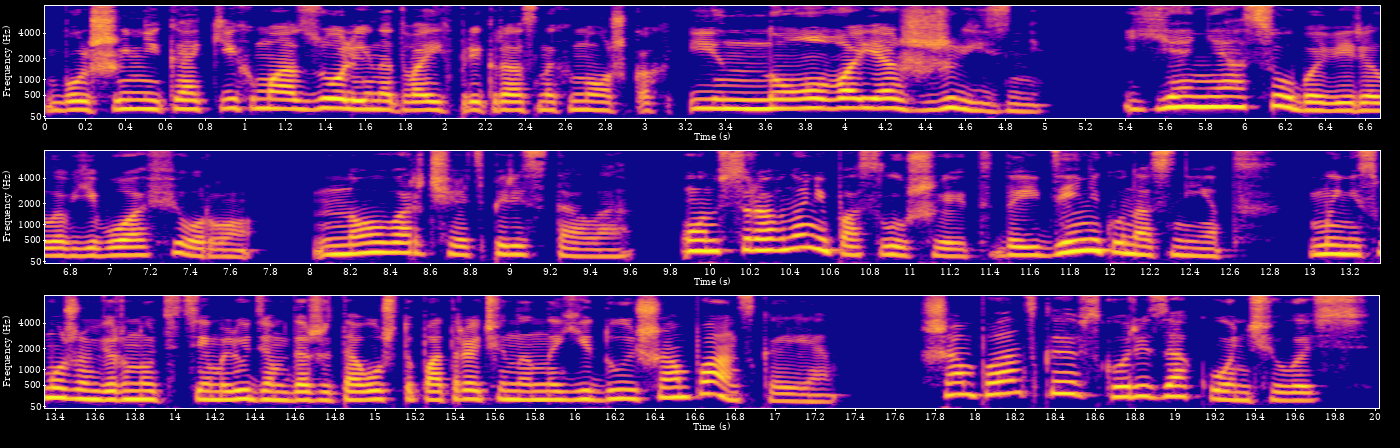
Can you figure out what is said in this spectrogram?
Больше никаких мозолей на твоих прекрасных ножках и новая жизнь». Я не особо верила в его аферу, но ворчать перестала. Он все равно не послушает, да и денег у нас нет. Мы не сможем вернуть тем людям даже того, что потрачено на еду и шампанское. Шампанское вскоре закончилось.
